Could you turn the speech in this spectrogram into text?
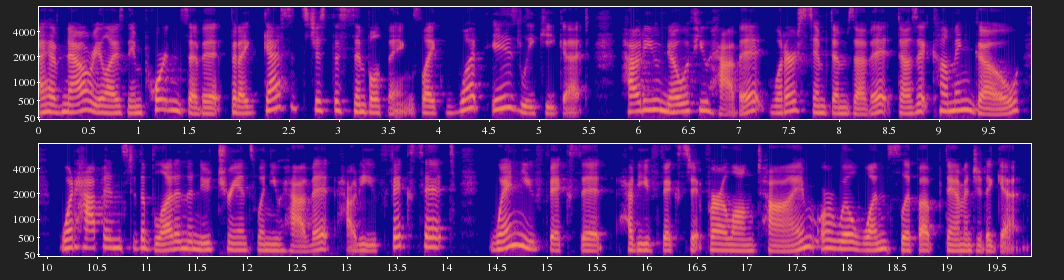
I have now realized the importance of it, but I guess it's just the simple things like what is leaky gut? How do you know if you have it? What are symptoms of it? Does it come and go? What happens to the blood and the nutrients when you have it? How do you fix it? When you fix it, have you fixed it for a long time or will one slip up damage it again?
